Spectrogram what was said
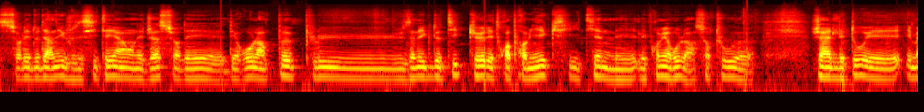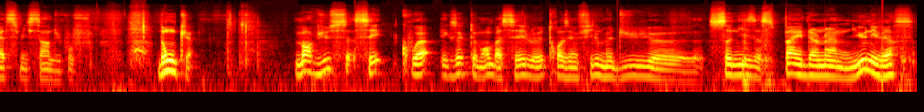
sur les deux derniers que je vous ai cités, hein, on est déjà sur des, rôles un peu plus anecdotiques que les trois premiers qui tiennent les, premiers rôles, hein, surtout euh, Jared Leto et, Matt Smith, hein, du coup. Donc, Morbius, c'est quoi exactement? Bah, C'est le troisième film du euh, Sony's Spider-Man Universe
